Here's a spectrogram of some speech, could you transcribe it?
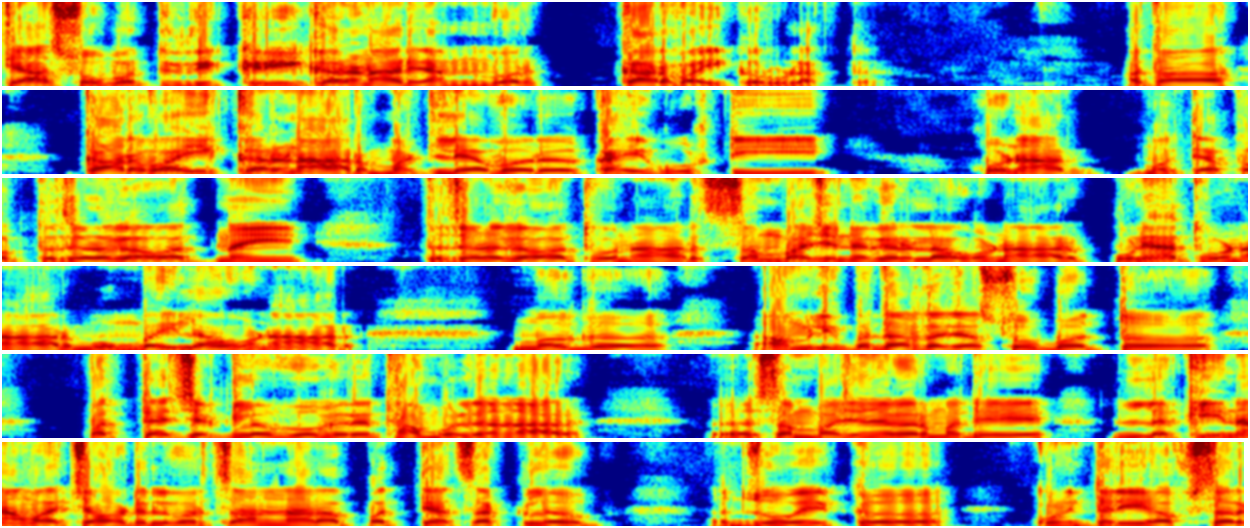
त्यासोबत विक्री करणाऱ्यांवर कारवाई करू लागतं. आता कारवाई करणार म्हटल्यावर काही गोष्टी होणार. मग त्या फक्त जळगावात नाही तर जळगावात होणार संभाजीनगरला होणार पुण्यात होणार मुंबईला होणार. मग अंमली पदार्थाच्या सोबत पत्त्याचे क्लब वगैरे थांबवले जाणार. संभाजीनगरमध्ये लकी नावाच्या हॉटेलवर चालणारा पत्त्याचा क्लब जो एक कोणीतरी अफसर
